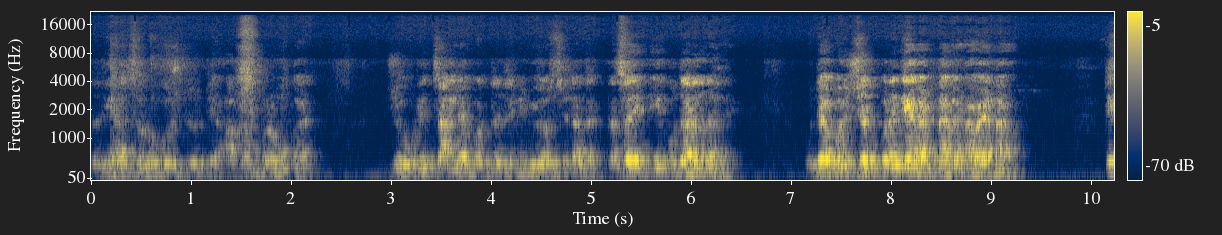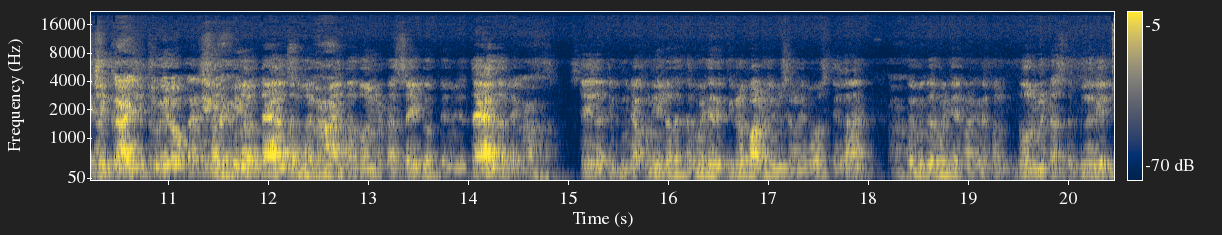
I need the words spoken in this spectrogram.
तर. ह्या सर्व गोष्टी आपण प्रमुख आहात. जेवढे चांगल्या पद्धतीने व्यवस्थित आता कसं आहे एक उदाहरण झालंय. उद्या भविष्यात परत या घटना घडाव्या ना? त्याची काळजी तुम्ही लोकांनी घ्यावी सर्क्युलर तयार झालं. मी हा. आता दोन मिनिटात सही करतोय. म्हणजे तयार झालंय. हा, हा, स्टेला ती टाकून येईल. आता कर्मचारी तिकडे पाठवले मी सगळ्या व्यवस्थेला. ना हा. कमी कर्मचारी माझ्याकडे पण दोन मिनिटात सर्क्युलर येईल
